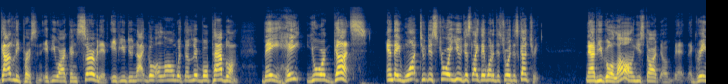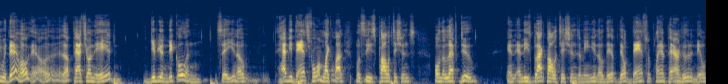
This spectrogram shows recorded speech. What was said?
godly person, if you are conservative, if you do not go along with the liberal pablum. They hate your guts and they want to destroy you just like they want to destroy this country. Now, if you go along, you start uh, agreeing with them. Oh, they'll pat you on the head and give you a nickel and say, you know, have you dance for them, like a lot, most of these politicians on the left do. And, and these black politicians, I mean, you know, they'll, they'll dance for Planned Parenthood and they'll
